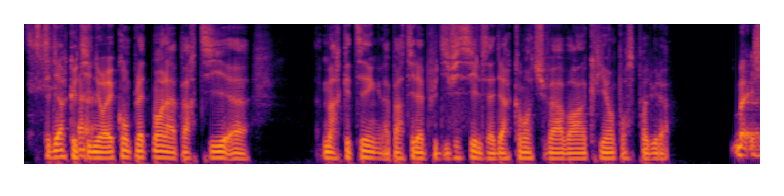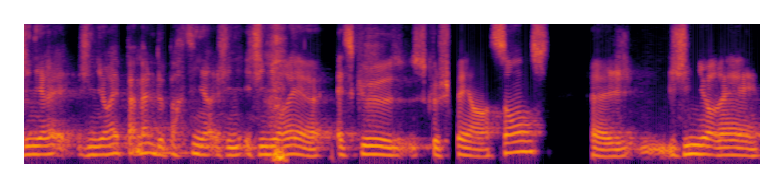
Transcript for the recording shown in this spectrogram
C'est-à-dire que tu euh. ignorais complètement la partie euh, marketing, la partie la plus difficile, c'est-à-dire comment tu vas avoir un client pour ce produit-là. Bah, j'ignorais, pas mal de parties. Hein. J'ignorais euh, est-ce que ce que je fais a un sens. j'ignorais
